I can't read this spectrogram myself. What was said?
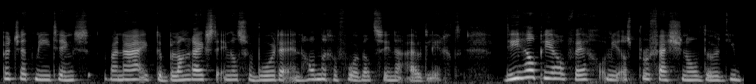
budgetmeetings, waarna ik de belangrijkste Engelse woorden en handige voorbeeldzinnen uitlicht. Die helpen je op weg om je als professional door die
